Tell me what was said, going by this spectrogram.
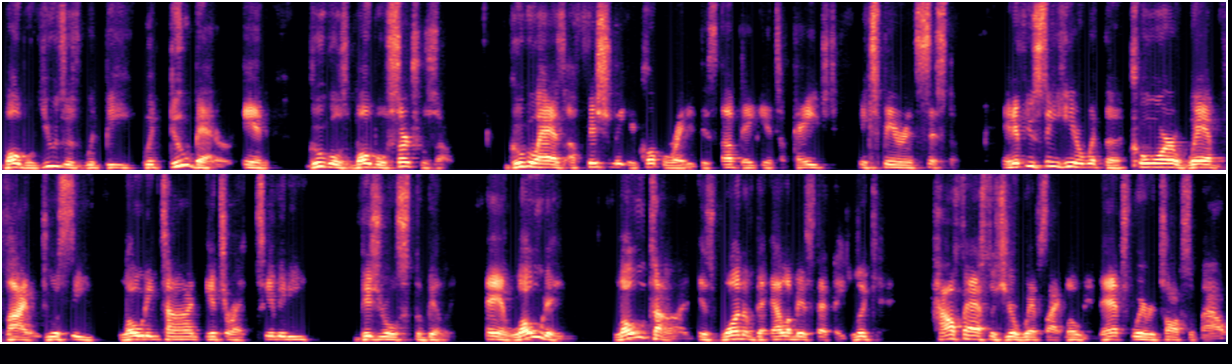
mobile users would be would do better in Google's mobile search result. Google has officially incorporated this update into page experience system. And if you see here with the core web vitals, you'll see loading time, interactivity, visual stability. And loading, load time is one of the elements that they look at. How fast is your website loading? That's where it talks about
